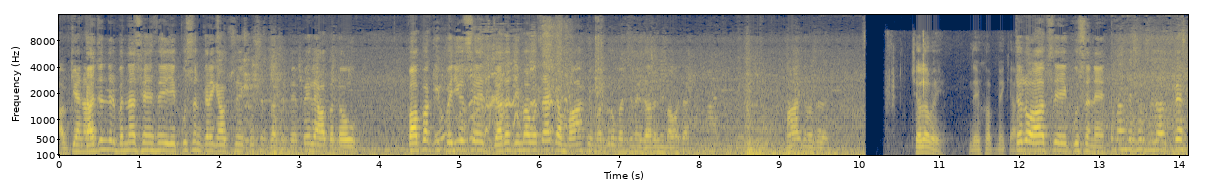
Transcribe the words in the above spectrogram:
अब क्या नाम राजेंद्र बन्ना से ये क्वेश्चन करेंगे आपसे क्वेश्चन कर सकते हैं। पहले आप बताओ पापा की परियों से ज़्यादा दिमाग होता है क्या माँ के मगरू मंच में ज़्यादा दिमाग होता है? माँ के मगर चलो भाई देखो अब मैं क्या चलो आपसे एक क्वेश्चन है। सबसे ज़्यादा बेस्ट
